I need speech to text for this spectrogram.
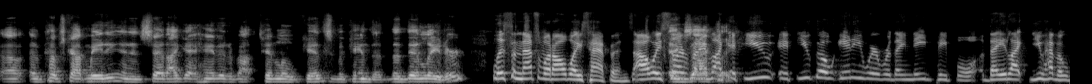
uh, a Cub Scout meeting, and instead I got handed about 10 little kids and became the, the den leader. Listen, that's what always happens. I always tell exactly. everybody, like if you if you go anywhere where they need people, they like you have a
